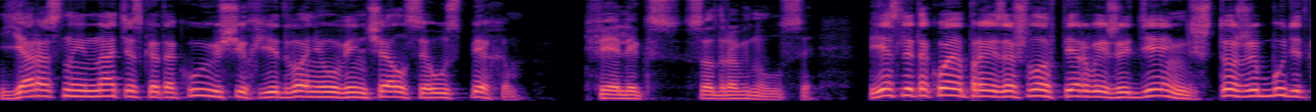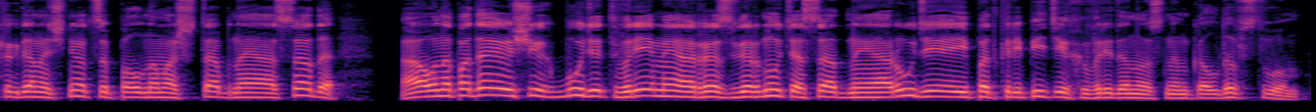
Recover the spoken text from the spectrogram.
Яростный натиск атакующих едва не увенчался успехом. Феликс содрогнулся. Если такое произошло в первый же день, что же будет, когда начнется полномасштабная осада, а у нападающих будет время развернуть осадные орудия и подкрепить их вредоносным колдовством?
